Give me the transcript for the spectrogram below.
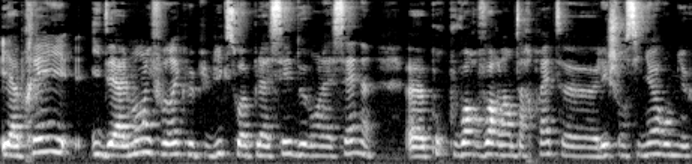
Et après, idéalement, il faudrait que le public soit placé devant la scène euh, pour pouvoir voir l'interprète, euh, les chansonneurs au mieux.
